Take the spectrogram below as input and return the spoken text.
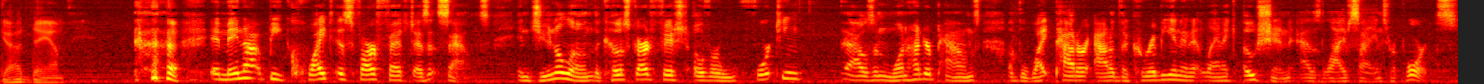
God damn. It may not be quite as far fetched as it sounds. In June alone, the Coast Guard fished over 14,100 pounds of the white powder out of the Caribbean and Atlantic Ocean, as Live Science reports.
